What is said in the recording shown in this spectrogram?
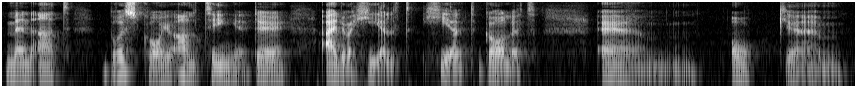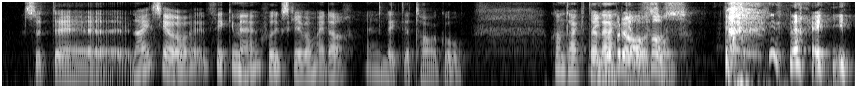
men att bröstkorg och allting, det, nej, det var helt, helt galet. Ehm, och ehm, så det, nej, så jag fick ju med sjukskriva mig där eh, lite ett tag och kontakta Det går läkare bra och för sånt. oss. nej,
